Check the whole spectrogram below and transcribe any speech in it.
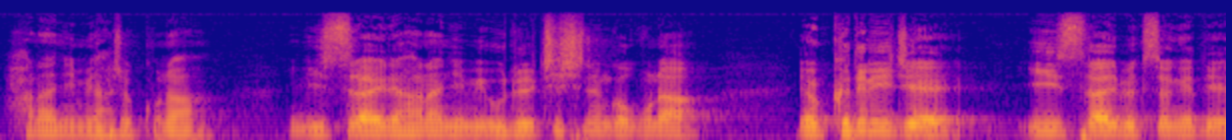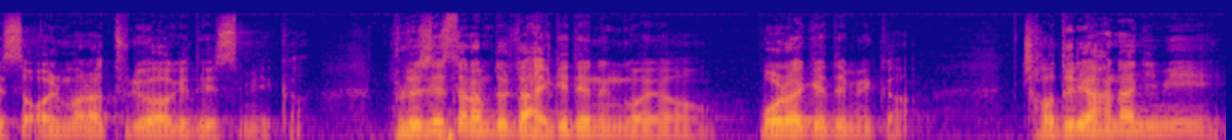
하나님이 하셨구나. 이스라엘의 하나님이 우리를 치시는 거구나. 그들이 이제 이 이스라엘 백성에 대해서 얼마나 두려워하게 되었습니까? 블레셋 사람들도 알게 되는 거예요. 뭘 알게 됩니까? 저들의 하나님이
